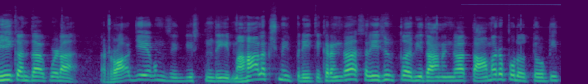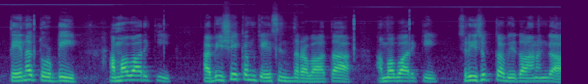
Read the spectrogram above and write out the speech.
మీకంతా కూడా రాజయోగం సిద్ధిస్తుంది. మహాలక్ష్మి ప్రీతికరంగా శ్రీసూక్త విధానంగా తామరపులతోటి తేనెతోటి అమ్మవారికి అభిషేకం చేసిన తర్వాత అమ్మవారికి శ్రీసూక్త విధానంగా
